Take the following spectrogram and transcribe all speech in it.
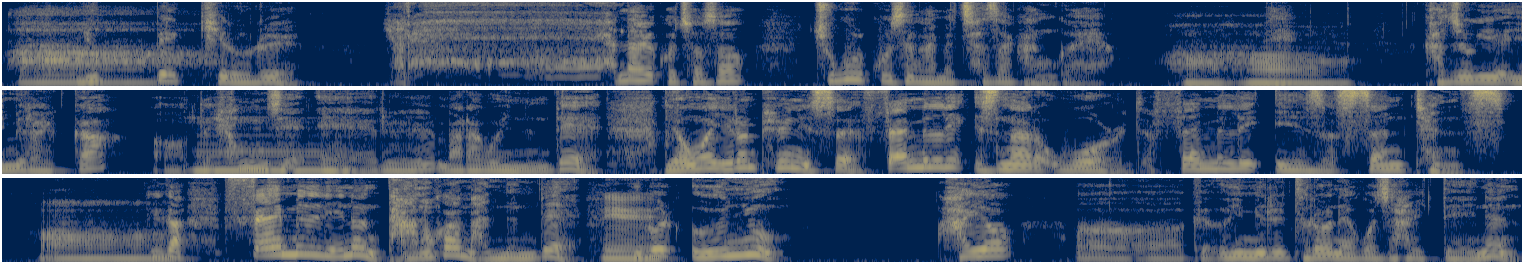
아. 600km를 여러 날 거쳐서 죽을 고생하며 찾아간 거예요. 네. 가족의 의미랄까? 어, 음. 형제를 말하고 있는데 영어에 이런 표현이 있어요. Family is not a word. Family is a sentence. 아. 그러니까 family는 단어가 맞는데 예. 이걸 은유하여 어, 그 의미를 드러내고자 할 때에는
